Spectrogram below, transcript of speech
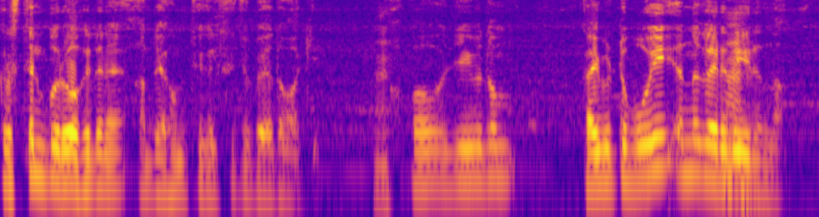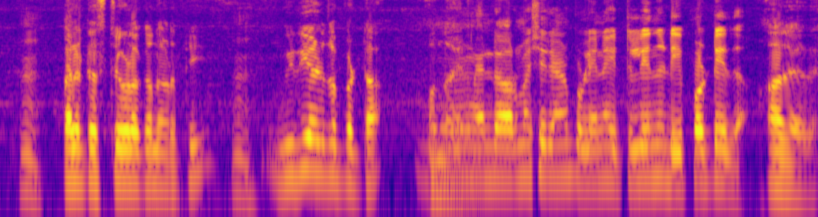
ക്രിസ്ത്യൻ പുരോഹിതനെ അദ്ദേഹം ചികിത്സിച്ച് ഭേദമാക്കി. അപ്പോൾ ജീവിതം കൈവിട്ടു പോയി എന്ന് കരുതിയിരുന്ന പല ടെസ്റ്റുകളൊക്കെ നടത്തി വിധി എഴുതപ്പെട്ട ഒന്നായിരുന്നു. എന്റെ ഓർമ്മ ശരിയാണ്. പുള്ളിനെ ഇറ്റലിയിൽ നിന്ന് ഡീപ്പോർട്ട് ചെയ്ത. അതെ അതെ.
